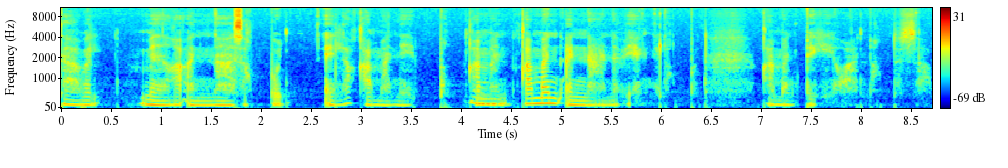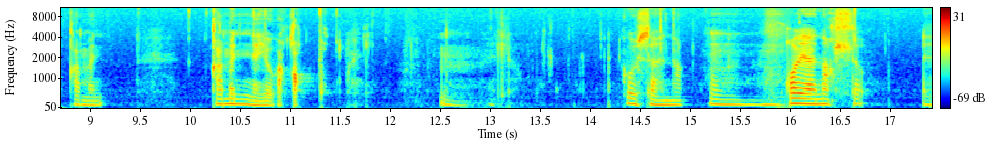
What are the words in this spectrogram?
таавал меэра аннаасарпут ила qamaniippo qaman qaman аннаанавиангиларпут qaman пигиуааннартуссаа qaman qamannаюгақарпо кусаанақ qoyanarlu э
